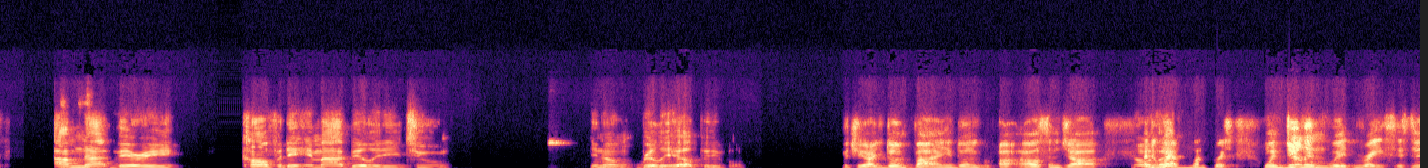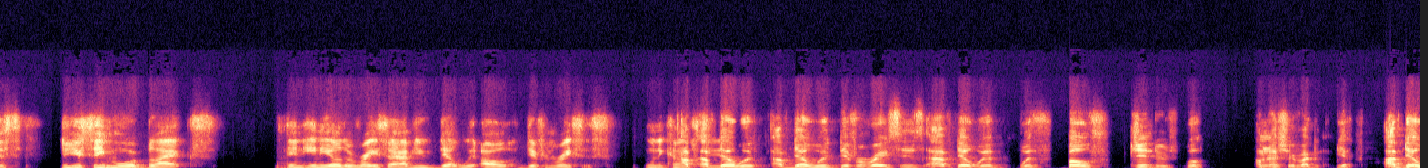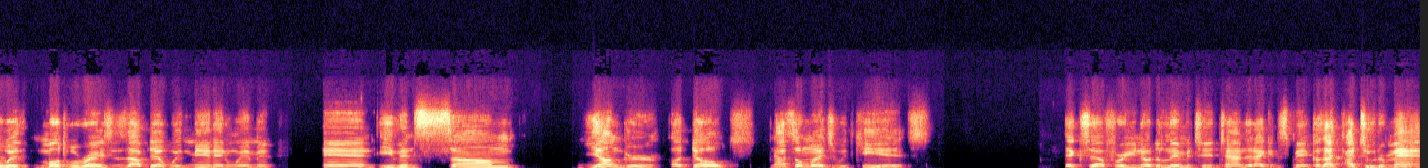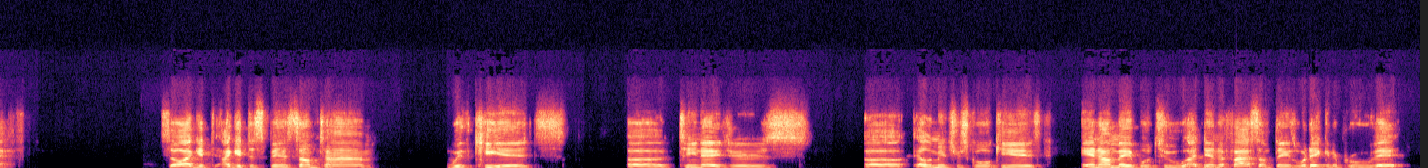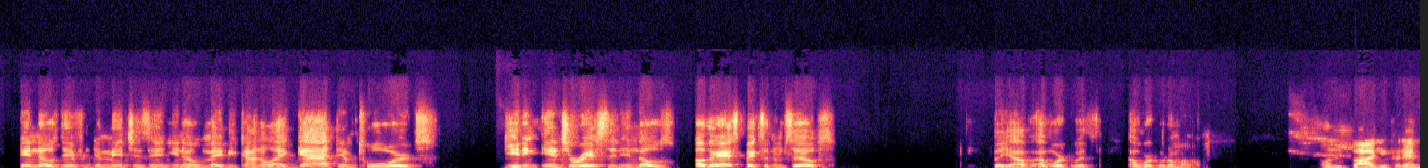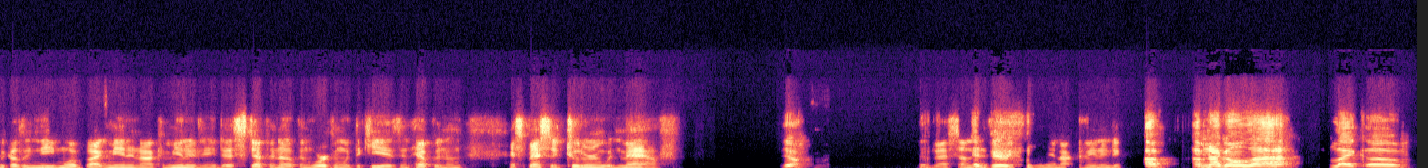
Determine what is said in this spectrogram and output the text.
I'm not very confident in my ability to, you know, really help people. But you are you're doing fine. You're doing an awesome job. No, I do have one question. When dealing with race, is this do you see more blacks than any other race, or have you dealt with all different races when it comes I've, to I've dealt with I've dealt with different races. I've dealt with with both genders. Well, I'm not sure if I could. Yeah, I've dealt with multiple races. I've dealt with men and women, and even some younger adults. Not so much with kids, except for you know the limited time that I get to spend because I, I tutor math. So I get I get to spend some time with kids, uh, teenagers, uh, elementary school kids, and I'm able to identify some things where they can improve at in those different dimensions, and you know maybe kind of like guide them towards getting interested in those other aspects of themselves. But yeah, I've, I've worked with I work with them all. I want to applaud you for that because we need more black men in our community that's stepping up and working with the kids and helping them, especially tutoring with math. Yeah, That's something And- very in our community. I'm I'm not gonna lie. Like um,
